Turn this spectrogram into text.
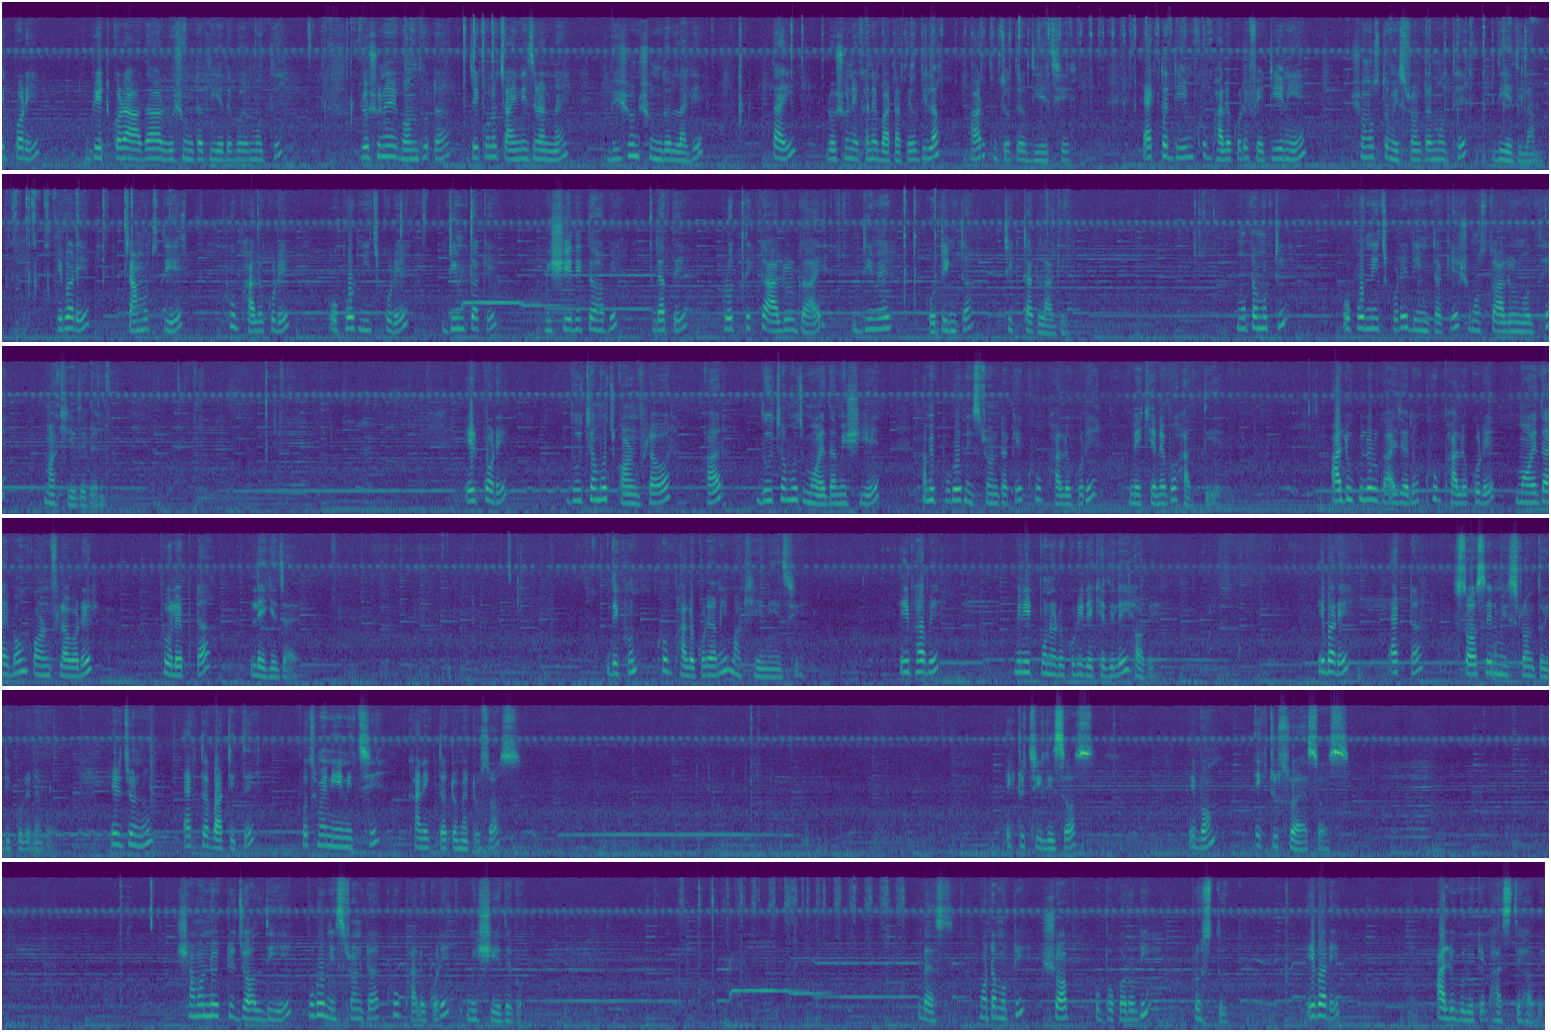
এরপরে গ্রেট করা আদা আর রসুনটা দিয়ে দেবো এর মধ্যে। রসুনের গন্ধটা যে কোনো চাইনিজ রান্নায় ভীষণ সুন্দর লাগে। তাই রসুন এখানে বাটাতেও দিলাম আর কুচোতেও দিয়েছি। একটা ডিম খুব ভালো করে ফেটিয়ে নিয়ে সমস্ত মিশ্রণটার মধ্যে দিয়ে দিলাম। এবারে চামচ দিয়ে খুব ভালো করে ওপর নিচ করে ডিমটাকে মিশিয়ে দিতে হবে যাতে প্রত্যেকটা আলুর গায়ে ডিমের কোটিংটা ঠিকঠাক লাগে। মোটামুটি ওপর নিচ করে ডিমটাকে সমস্ত আলুর মধ্যে মাখিয়ে দেবেন। এরপরে দু চামচ কর্নফ্লাওয়ার আর দু চামচ ময়দা মিশিয়ে আমি পুরো মিশ্রণটাকে খুব ভালো করে মেখে নেব হাত দিয়ে। আলুগুলোর গায়ে যেন খুব ভালো করে ময়দা এবং কর্নফ্লাওয়ারের প্রলেপটা লেগে যায়। দেখুন, খুব ভালো করে আমি মাখিয়ে নিয়েছি। এইভাবে মিনিট পনেরো কুড়ি রেখে দিলেই হবে। এবারে একটা সসের মিশ্রণ তৈরি করে নেব। এর জন্য একটা বাটিতে প্রথমে নিয়ে নিচ্ছি খানিকটা টমেটো সস। একটু চিলি সস এবং একটু সয়া সস। সামান্য একটু জল দিয়ে পুরো মিশ্রণটা খুব ভালো করে মিশিয়ে দেব। ব্যাস, মোটামুটি সব উপকরণই প্রস্তুত। এবারে আলুগুলোকে ভাজতে হবে।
